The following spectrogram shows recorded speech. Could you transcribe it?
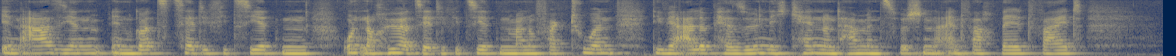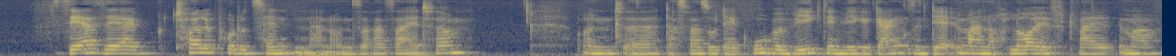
in Asien in GOTS zertifizierten und noch höher zertifizierten Manufakturen, die wir alle persönlich kennen und haben inzwischen einfach weltweit sehr, sehr tolle Produzenten an unserer Seite. Und äh, das war so der grobe Weg, den wir gegangen sind, der immer noch läuft, weil immer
